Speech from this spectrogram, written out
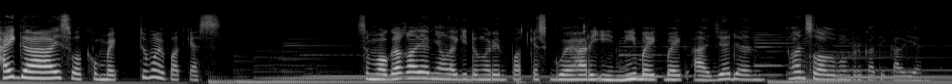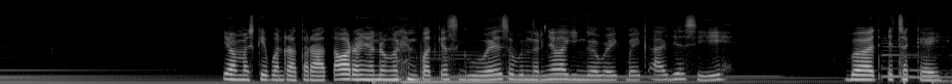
Hai guys, welcome back to my podcast. Semoga kalian yang lagi dengerin podcast gue hari ini baik-baik aja dan Tuhan selalu memberkati kalian. Ya meskipun rata-rata orang yang dengerin podcast gue sebenarnya lagi nggak baik-baik aja sih. But it's okay.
